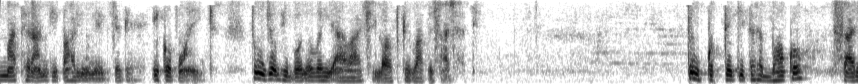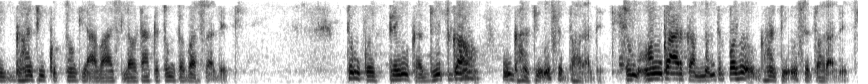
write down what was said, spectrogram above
माथेरान की पहाड़ियों में एक जगह इको पॉइंट तुम जो भी बोलो, वही आवाज़ लौट के वापस आ जाती। तुम कुत्ते की तरह भौंको, सारी घाटी कुत्तों की आवाज़ लौटा के तुम पे वर्षा देती। तुम कोई प्रेम का गीत गाओ, घाटी उसे दोहरा देती। तुम ओंकार का मंत्र पढ़ो, घाटी उसे दोहरा देती।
